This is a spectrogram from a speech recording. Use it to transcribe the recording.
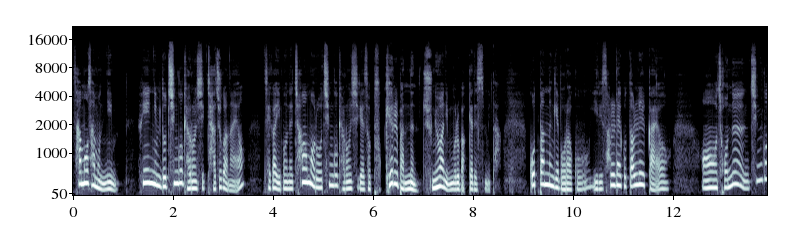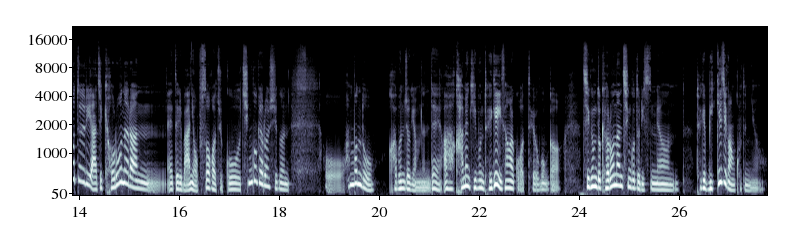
3535님, 휘인님도 친구 결혼식 자주 가나요? 제가 이번에 처음으로 친구 결혼식에서 부케를 받는 중요한 임무를 맡게 됐습니다. 꽃 받는 게 뭐라고 일이 설레고 떨릴까요? 어, 저는 친구들이 아직 결혼을 한 애들이 많이 없어가지고, 친구 결혼식은, 어, 한 번도 가본 적이 없는데, 아, 가면 기분 되게 이상할 것 같아요, 뭔가. 지금도 결혼한 친구들 있으면 되게 믿기지가 않거든요.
